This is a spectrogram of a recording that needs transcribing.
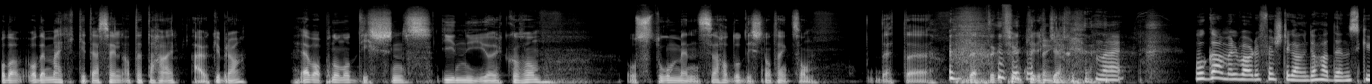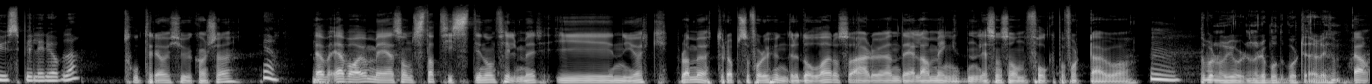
Og, da, og det merket jeg selv, at dette her er jo ikke bra. Jeg var på noen auditions i New York og sånn. og sto mens jeg hadde audition og tenkte sånn Dette, dette funker ikke. Nei. Hvor gammel var du første gang du hadde en skuespillerjobb, da? 2-23, kanskje. Ja. Jeg, jeg var jo med som statist i noen filmer i New York. For Da møter du opp, så får du 100 dollar, og så er du en del av mengden. liksom sånn Folk på fortau og Det var noe du gjorde når du bodde borti der, liksom. Ja.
